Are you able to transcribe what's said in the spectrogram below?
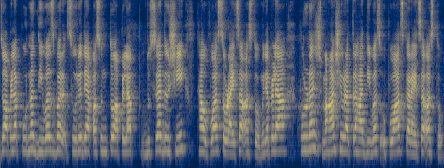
जो आपल्याला पूर्ण दिवसभर सूर्योदयापासून तो आपल्याला दुसऱ्या दिवशी हा उपवास सोडायचा असतो. म्हणजे आपल्याला पूर्ण महाशिवरात्र हा दिवस उपवास करायचा असतो.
